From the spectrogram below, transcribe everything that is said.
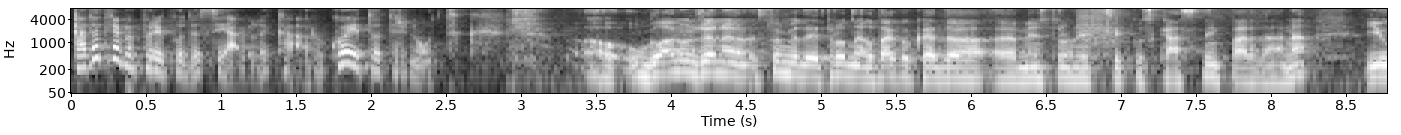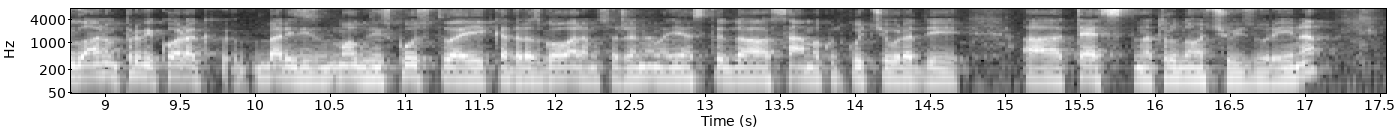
kada treba prvi put da se javi lekaru? Koji je to trenutak? Uglavnom žena sumnja da je trudna, ali tako kada e, menstrualni ciklus kasni par dana i uglavnom prvi korak, bar iz mog iskustva i kad razgovaram sa ženama, jeste da sama kod kuće uradi test na trudnoću iz urina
